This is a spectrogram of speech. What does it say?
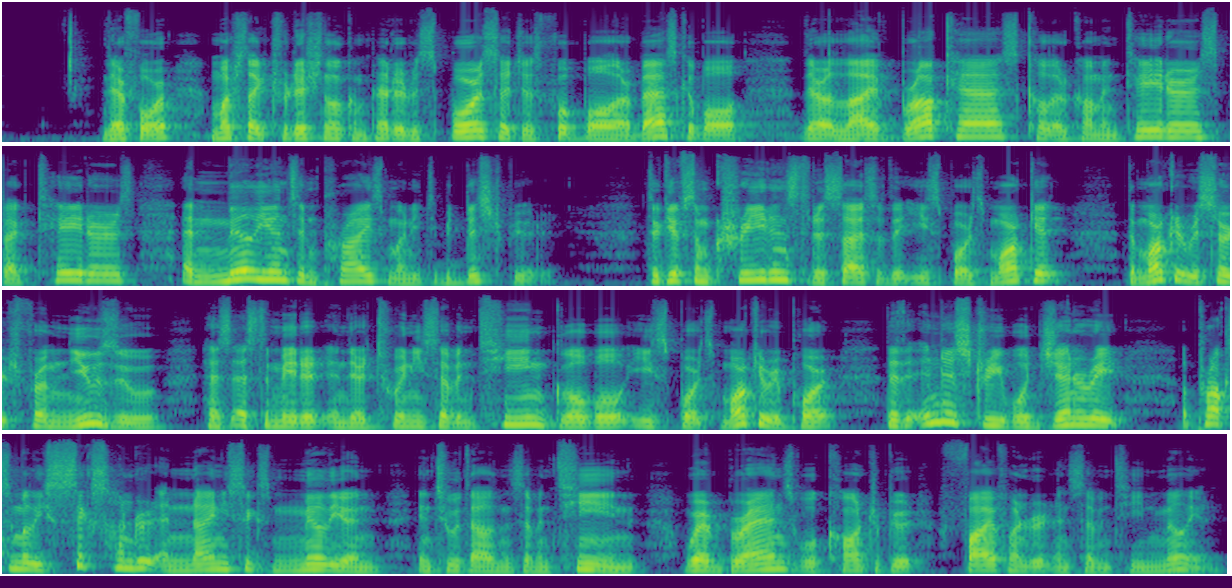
Therefore, much like traditional competitive sports such as football or basketball, there are live broadcasts, color commentators, spectators, and millions in prize money to be distributed. To give some credence to the size of the esports market, the market research firm Newzoo has estimated in their 2017 Global Esports Market Report that the industry will generate approximately 696 million in 2017, where brands will contribute 517 million.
